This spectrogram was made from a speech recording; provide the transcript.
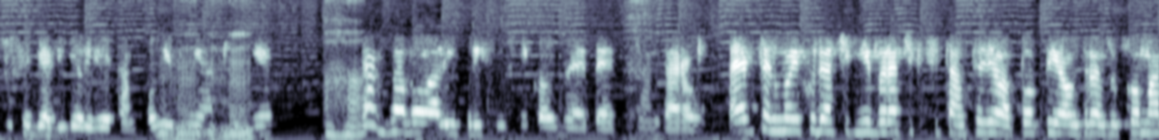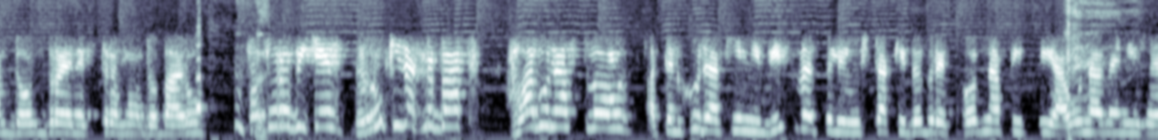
Susedia videli, že je tam pohyb nejaký, mhm. nie? Aha. Tak zavolali príslušníkov ZB, žandarov. A jak ten môj chudáčik neboračik si tam sedel a popíjal, zrazu komando ozbrojené vtrhol do baru. Čo tu robíte? Ruky za chrbát, hlavu na stôl. A ten chudák im vysvetlili už taký dobre podnapitý a unavený, že...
